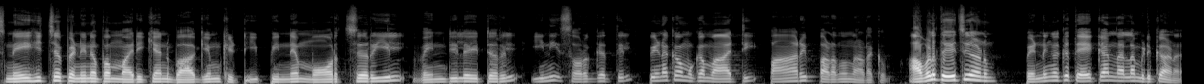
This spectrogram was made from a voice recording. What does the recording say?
സ്നേഹിച്ച പെണ്ണിനൊപ്പം മരിക്കാൻ ഭാഗ്യം കിട്ടി. പിന്നെ മോർച്ചറിയിൽ വെന്റിലേറ്ററിൽ ഇനി സ്വർഗത്തിൽ പിണക്കമൊക്കെ മാറ്റി പാറിപ്പടന്ന് നടക്കും. അവൾ തേച്ച് കാണും. പെണ്ണുങ്ങൾക്ക് തേക്കാൻ നല്ല മിടുക്കാണ്.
